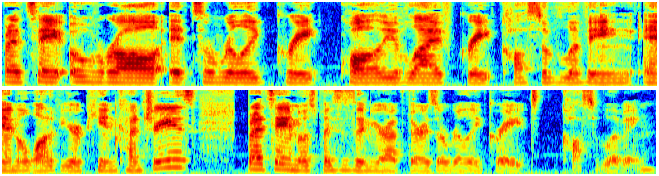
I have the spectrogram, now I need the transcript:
but I'd say overall it's a really great quality of life, great cost of living in a lot of European countries, but I'd say in most places in Europe there is a really great cost of living.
